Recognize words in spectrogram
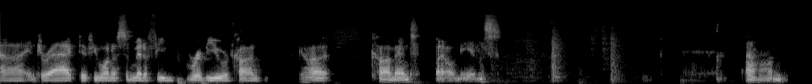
uh, interact. If you want to submit a feed review or con comment, by all means. Um,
